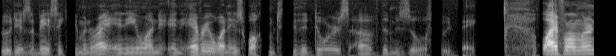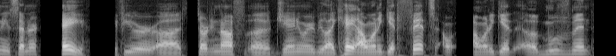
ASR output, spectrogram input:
Food is a basic human right. Anyone and everyone is welcome to the doors of the Missoula Food Bank. Lifelong Learning Center. Hey, if you're uh, starting off uh, January, be like, hey, I want to get fit. I, I want to get a movement.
